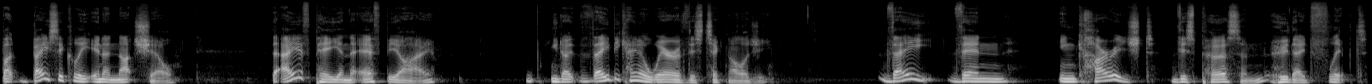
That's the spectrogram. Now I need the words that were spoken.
but basically, in a nutshell, the AFP and the FBI, you know, they became aware of this technology. They then encouraged this person who they'd flipped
